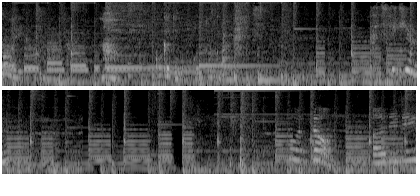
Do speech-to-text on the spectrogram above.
ちょうどいい高さなんだなあ、こけてもここ痛くない。立ちできるほんあれで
